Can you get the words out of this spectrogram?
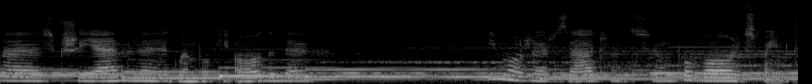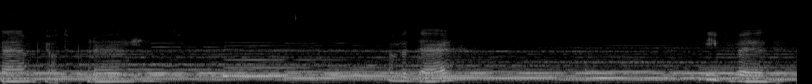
Weź przyjemny, głęboki oddech i możesz zacząć się powoli w swoim tempie odprężyć. Wdech i wydech.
